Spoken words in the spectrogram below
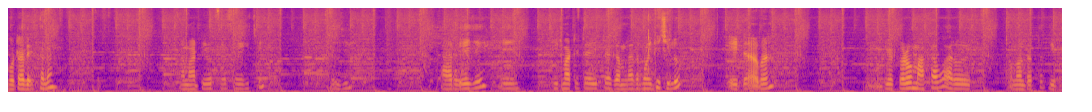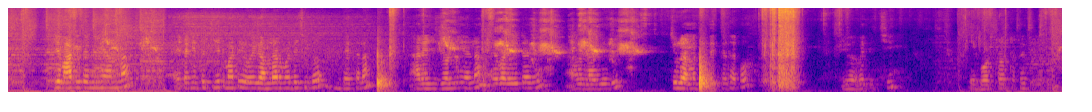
গোটা দেখালাম। মাটিও শেষ হয়ে গেছে, এই যে। আর এই যে, এই চিট মাটিটা, এইটা গামলার মধ্যে ছিল, এইটা আবার ইয়ে করো, মাখাবো, আর ওই উনুনটাতে দিব। যে মাটিটা নিয়ে আনলাম, এটা কিন্তু চিট মাটি, ওই গামলার মধ্যে ছিল, দেখালাম। আর এই জল নিয়ে এলাম, এবার এইটা যে আবার লাগিয়ে দিই। চুলার মধ্যে দেখতে থাকো। কীভাবে দিচ্ছি? এই বর্ষাটাকে দিয়ে দিই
